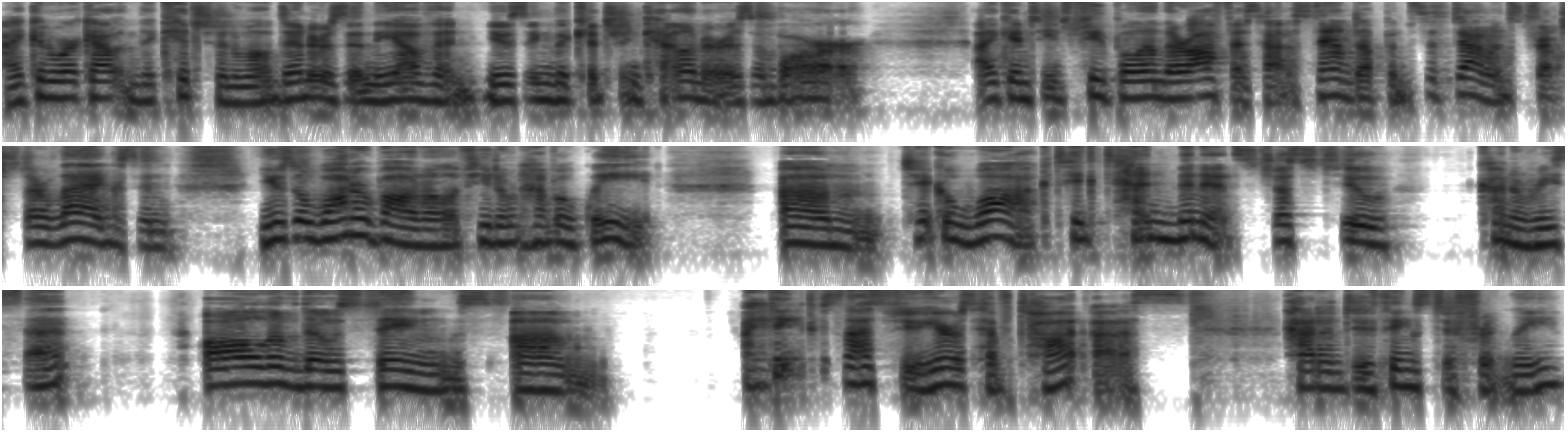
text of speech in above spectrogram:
I can work out in the kitchen while dinner's in the oven using the kitchen counter as a bar. I can teach people in their office how to stand up and sit down and stretch their legs and use a water bottle if you don't have a weight. Um, take a walk, take 10 minutes just to kind of reset. All of those things, um, I think these last few years have taught us how to do things differently.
